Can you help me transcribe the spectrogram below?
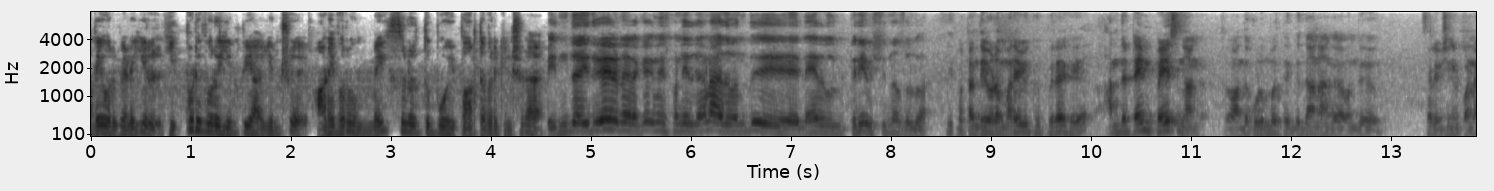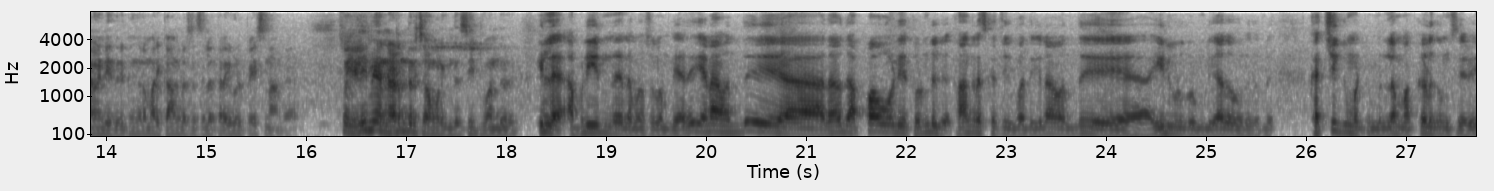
அதே ஒரு வேளையில் இப்படி ஒரு எம்பியா என்று அனைவரும் மெய் சிலிர்த்து போய் பார்த்து வருகின்றனர் இந்த இதுவே ரெக்கக்னைஸ் பண்ணியிருக்காங்கன்னா அது வந்து நேரில் பெரிய விஷயம் தான் சொல்லுவேன். இப்போ தந்தையோட மறைவுக்கு பிறகு அந்த டைம் பேசுனாங்க. ஸோ அந்த குடும்பத்துக்கு தான் நாங்கள் வந்து சில விஷயங்கள் பண்ண வேண்டியது இருக்குங்கிற மாதிரி காங்கிரஸ் சில தலைவர்கள் பேசினாங்க. ஸோ எளிமையாக நடந்துருச்சு அவங்களுக்கு இந்த சீட் வந்தது. இல்லை அப்படின்னு நம்ம சொல்ல முடியாது. ஏன்னா வந்து அதாவது அப்பாவுடைய தொண்டு காங்கிரஸ் கட்சிக்கு பார்த்தீங்கன்னா வந்து ஈடு கொடுக்க முடியாத ஒரு தொண்டு. கட்சிக்கு மட்டும் இல்லை மக்களுக்கும் சரி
